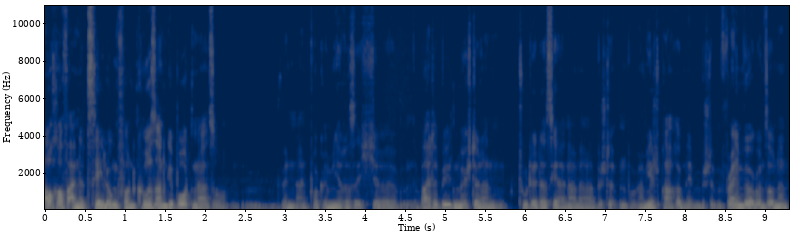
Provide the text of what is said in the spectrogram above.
auch auf eine Zählung von Kursangeboten. Also wenn ein Programmierer sich äh, weiterbilden möchte, dann tut er das ja in einer bestimmten Programmiersprache, mit einem bestimmten Framework und so. Und dann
